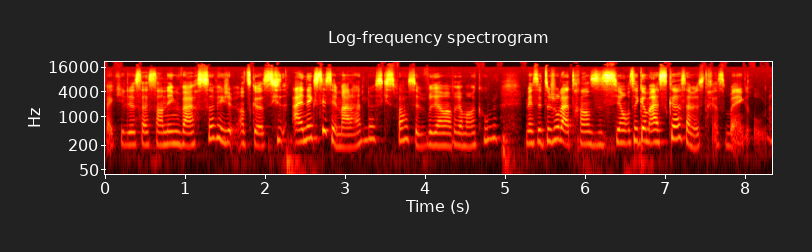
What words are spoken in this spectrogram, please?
Fait que là, ça s'enligne vers ça. Fait que je- en tout cas, à NXT, c'est malade, là. Ce qui se passe, c'est vraiment, vraiment cool. Mais c'est toujours la transition. C'est comme Asuka, ça me stresse bien gros, là.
